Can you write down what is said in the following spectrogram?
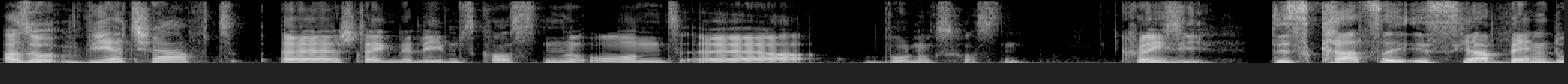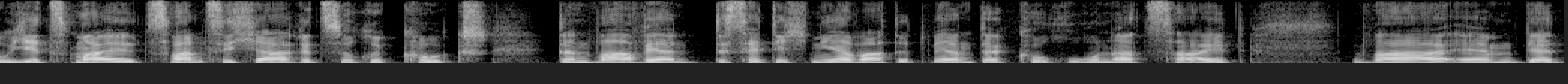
Also Wirtschaft, äh, steigende Lebenskosten und äh, Wohnungskosten. Crazy. Das Krasse ist ja, wenn du jetzt mal 20 Jahre zurückguckst, dann war während, das hätte ich nie erwartet, während der Corona-Zeit war ähm, der äh,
